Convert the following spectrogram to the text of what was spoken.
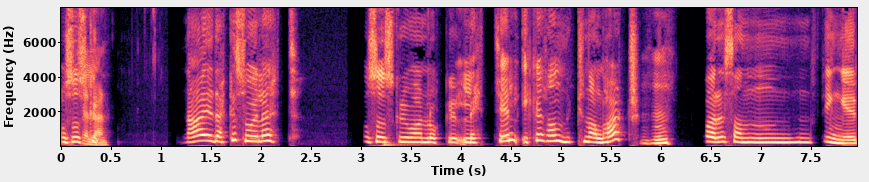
Og så skal- Nei, det er ikke så lett. Og så skrur man lokket lett til. Ikke sånn knallhardt, Mhm. bare sånn finger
